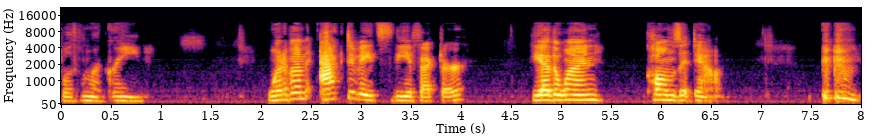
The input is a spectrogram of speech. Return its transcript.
Both of them are green. One of them activates the effector. The other one calms it down.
